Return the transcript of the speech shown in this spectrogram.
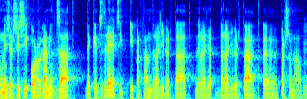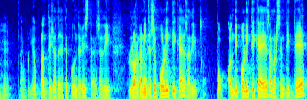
un exercici organitzat d'aquests drets i, i per tant de la llibertat, de la, de la llibertat eh, personal. Uh -huh. Jo ho plantejo des d'aquest punt de vista, és a dir, l'organització política, és a dir, quan dic política és amb el sentit de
